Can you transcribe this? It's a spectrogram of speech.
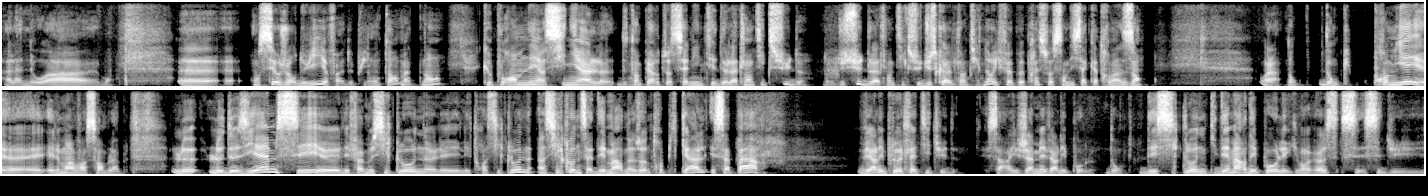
à la NOAA. Euh, on sait aujourd'hui, enfin depuis longtemps maintenant, que pour emmener un signal de température de salinité de l'Atlantique Sud, donc du sud de l'Atlantique Sud jusqu'à l'Atlantique Nord, il fait à peu près 70 à 80 ans. Voilà, donc premier euh, élément invraisemblable. Le, deuxième, c'est euh, les fameux cyclones, les, trois cyclones. Un cyclone, ça démarre dans une zone tropicale et ça part vers les plus hautes latitudes. Ça arrive jamais vers les pôles. Donc des cyclones qui démarrent des pôles et qui vont c'est du,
